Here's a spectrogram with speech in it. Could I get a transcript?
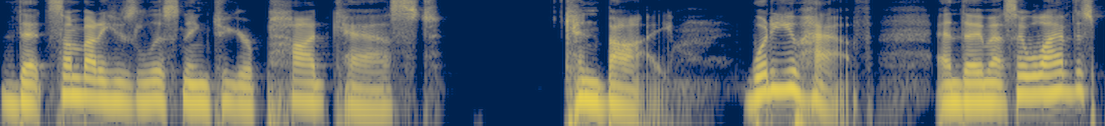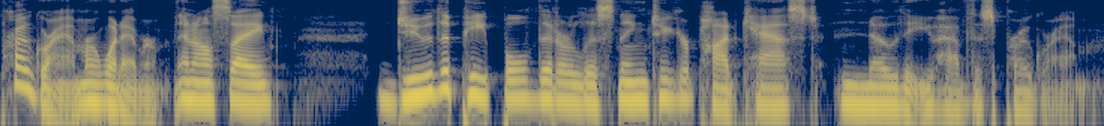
that somebody who's listening to your podcast can buy? What do you have? And they might say, "Well, I have this program or whatever." And I'll say, "Do the people that are listening to your podcast know that you have this program?"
